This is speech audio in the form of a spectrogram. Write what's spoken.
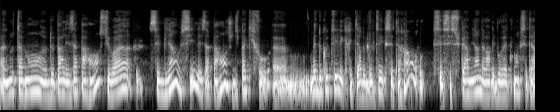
euh, notamment de par les apparences. Tu vois, c'est bien aussi les apparences. Je dis pas qu'il faut mettre de côté les critères de beauté, etc. C'est super bien d'avoir des beaux vêtements, etc.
